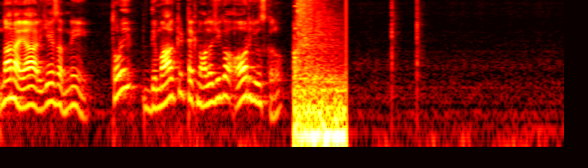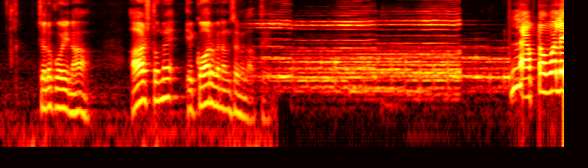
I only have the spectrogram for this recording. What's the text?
ना ना यार, ये सब नहीं, थोड़ी दिमाग की टेक्नोलॉजी का और यूज़ करो। चलो, कोई ना, आज तुम्हें एक और वेनम से मिलाते हैं। लैपटॉप वाले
